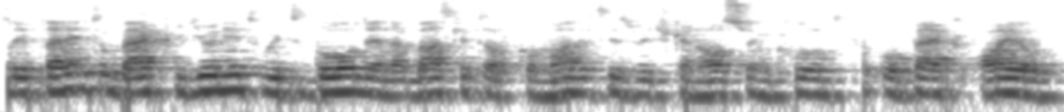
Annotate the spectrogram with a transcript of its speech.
So they're planning to back unit with gold and a basket of commodities, which can also include OPEC oil.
